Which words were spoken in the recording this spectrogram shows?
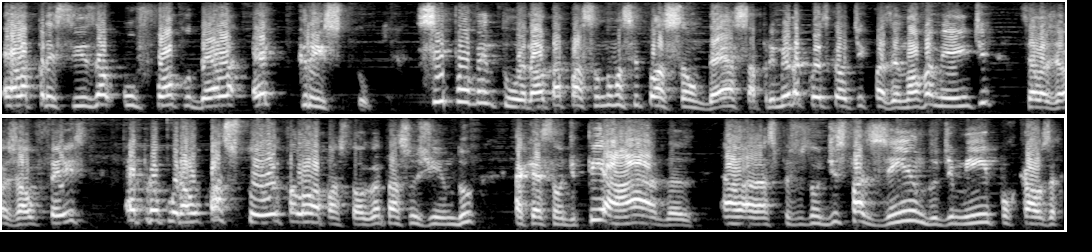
ela precisa, o foco dela é Cristo. Se porventura ela está passando uma situação dessa, a primeira coisa que ela tinha que fazer novamente, se ela já, já o fez, é procurar o pastor e falar: Ó, oh, pastor, agora está surgindo a questão de piadas, as pessoas estão desfazendo de mim por causa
